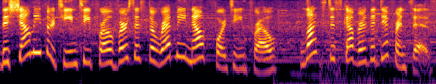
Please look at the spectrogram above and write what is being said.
The Xiaomi 13T Pro versus the Redmi Note 14 Pro. Let's discover the differences.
